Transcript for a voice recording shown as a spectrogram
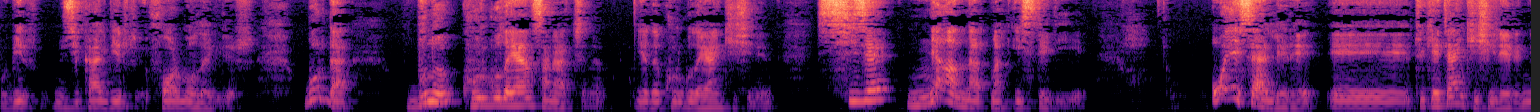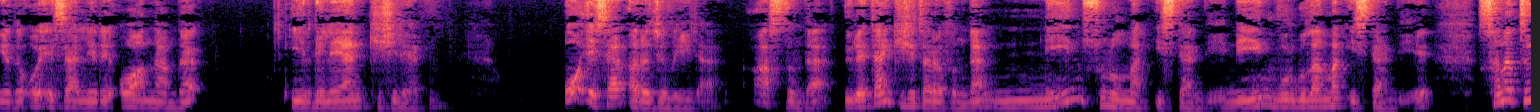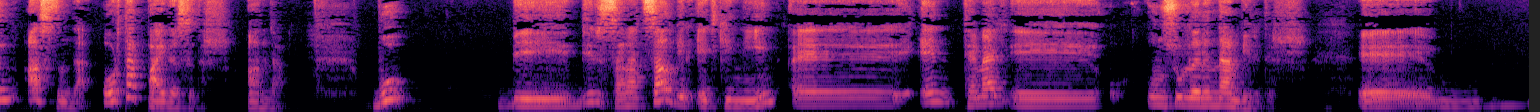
bu bir müzikal bir form olabilir. Burada bunu kurgulayan sanatçının ya da kurgulayan kişinin size ne anlatmak istediği, o eserleri e, tüketen kişilerin ya da o eserleri o anlamda irdeleyen kişilerin o eser aracılığıyla aslında üreten kişi tarafından neyin sunulmak istendiği, neyin vurgulanmak istendiği sanatın aslında ortak paydasıdır anlam. Bu bir, bir sanatsal bir etkinliğin e, en temel e, unsurlarından biridir. E,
